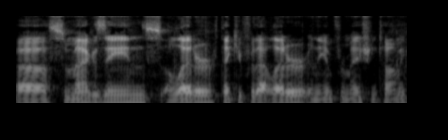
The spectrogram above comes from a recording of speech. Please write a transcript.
uh, some magazines, a letter. Thank you for that letter and the information, Tommy.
